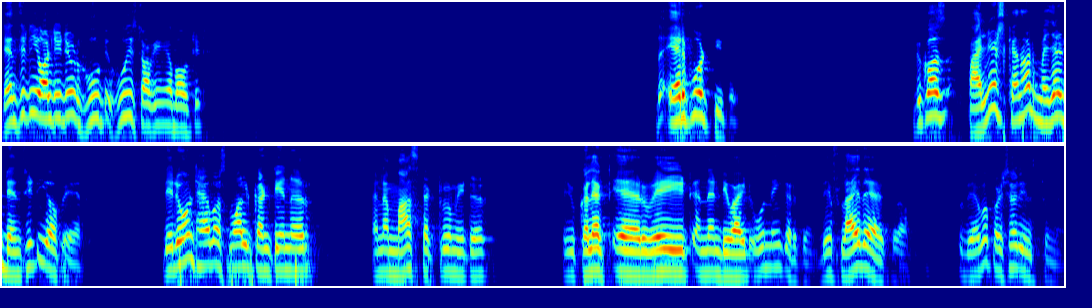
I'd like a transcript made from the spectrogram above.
Density altitude, who, who is talking about it? The airport people. Because pilots cannot measure density of air. They don't have a small container and a mass spectrometer. You collect air, weigh it and then divide. Oh, nahi karte. They fly the aircraft. So they have a pressure instrument.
